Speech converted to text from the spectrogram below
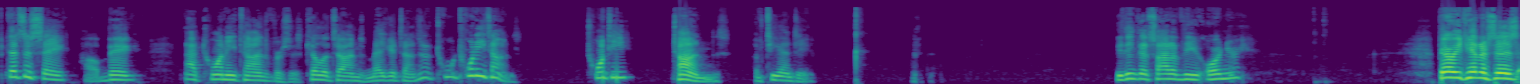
It doesn't say how big, not 20 tons versus kilotons, megatons, no, 20 tons. 20 tons of TNT. You think that's out of the ordinary? Barry Taylor says,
